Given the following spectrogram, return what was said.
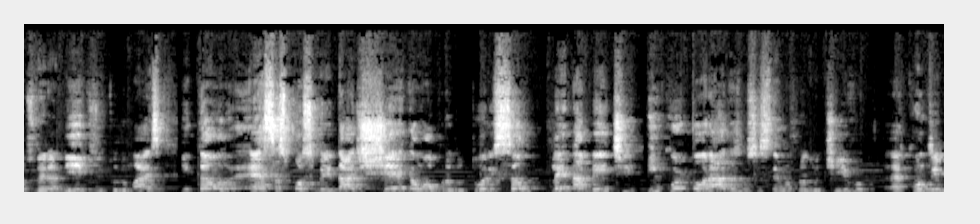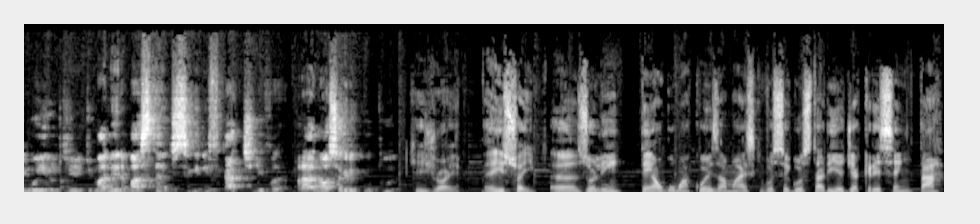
os veranicos e tudo mais. Então, essas possibilidades chegam ao produtor e são plenamente incorporadas no sistema produtivo, é, contribuindo de, de maneira bastante significativa para a nossa agricultura. Que joia. É isso aí. Uh, Zolim, tem alguma coisa a mais que você gostaria de acrescentar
